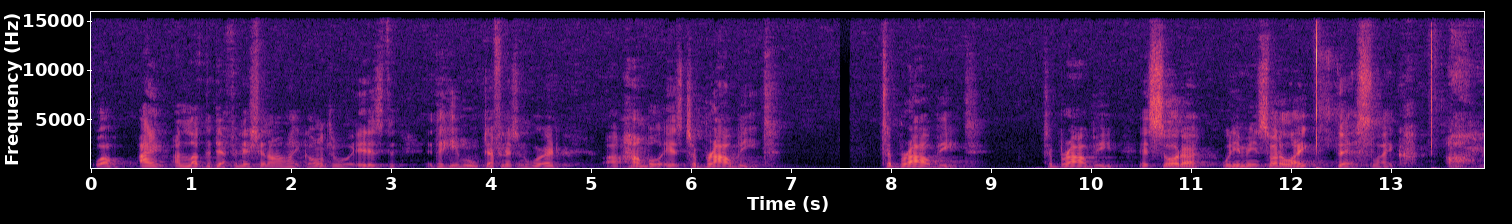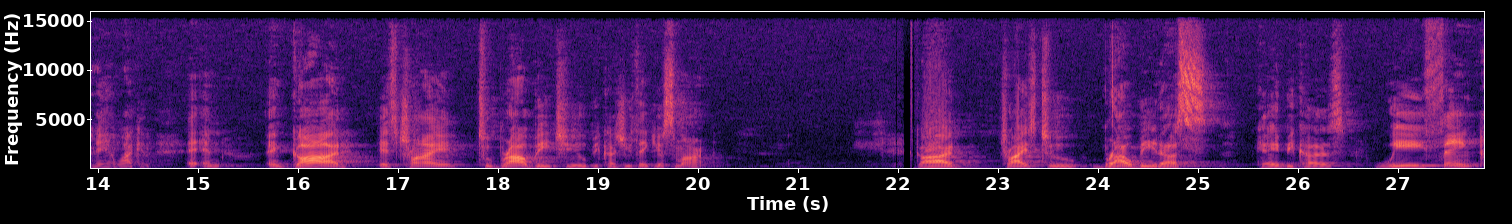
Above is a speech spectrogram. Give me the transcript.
well, I, I love the definition. I like going through it. It is the, the Hebrew definition of the word uh, humble is to browbeat. To browbeat. To browbeat. It's sort of, what do you mean? Sort of like this, like, oh man, why can, and, and, and God is trying to browbeat you because you think you're smart. God tries to browbeat us, okay, because we think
